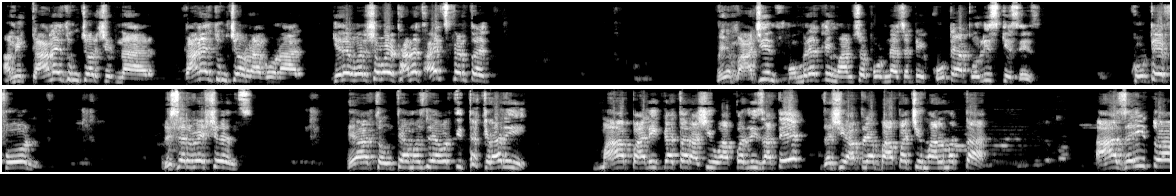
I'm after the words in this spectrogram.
आम्ही का नाही तुमच्यावर चिडणार? का नाही तुमच्यावर रागवणार गेले वर्षभर ठाण्यात हायच करतायत. म्हणजे माझी मुंबऱ्यातली माणसं फोडण्यासाठी खोट्या पोलीस केसेस खोटे फोन रिझर्वेशन या चौथ्या मजल्यावरती तक्रारी. महापालिका तर अशी वापरली जाते जशी आपल्या बापाची मालमत्ता. आजही तो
